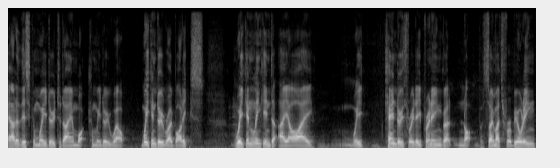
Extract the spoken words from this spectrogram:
out of this can we do today and what can we do well? We can do robotics, we can link into AI, we can do 3D printing, but not so much for a building.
